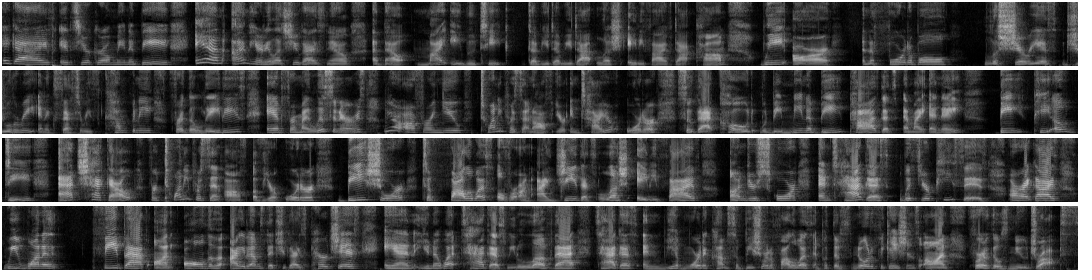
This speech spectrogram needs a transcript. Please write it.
Hey guys, it's your girl Mina B, and I'm here to let you guys know about my e boutique, www.lush85.com. We are an affordable, luxurious jewelry and accessories company for the ladies. And for my listeners, we are offering you 20% off your entire order. So that code would be Mina B Pod, that's M I N A BPOD at checkout for 20% off of your order. Be sure to follow us over on IG, that's Lush85 underscore, and tag us with your pieces. All right, guys, we want to feedback on all the items that you guys purchase and you know what tag us we love that tag us and we have more to come so be sure to follow us and put those notifications on for those new drops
